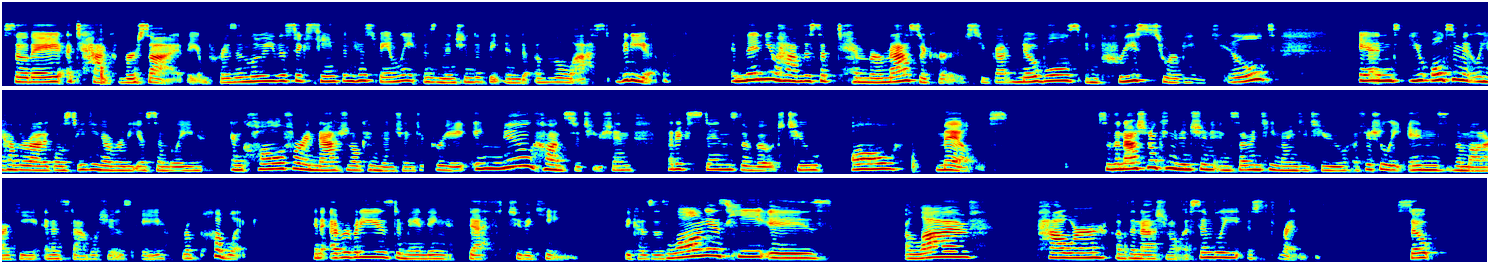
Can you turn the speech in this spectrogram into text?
So they attack Versailles. They imprison Louis XVI and his family, as mentioned at the end of the last video. And then you have the September massacres. You've got nobles and priests who are being killed. And you ultimately have the radicals taking over the assembly and call for a national convention to create a new constitution that extends the vote to all males. So the National Convention in 1792 officially ends the monarchy and establishes a republic. And everybody is demanding death to the king because as long as he is alive, power of the National Assembly is threatened. So,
